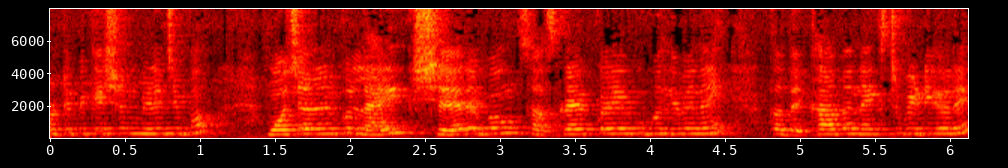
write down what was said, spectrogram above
নোটিফিকেশন মিলে জিবো মো চ্যানেল কো লাইক শেয়ার এবং সাবস্ক্রাইব কইয় কো ভুলিবে নাই তো দেখা হবে নেক্সট ভিডিও রে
